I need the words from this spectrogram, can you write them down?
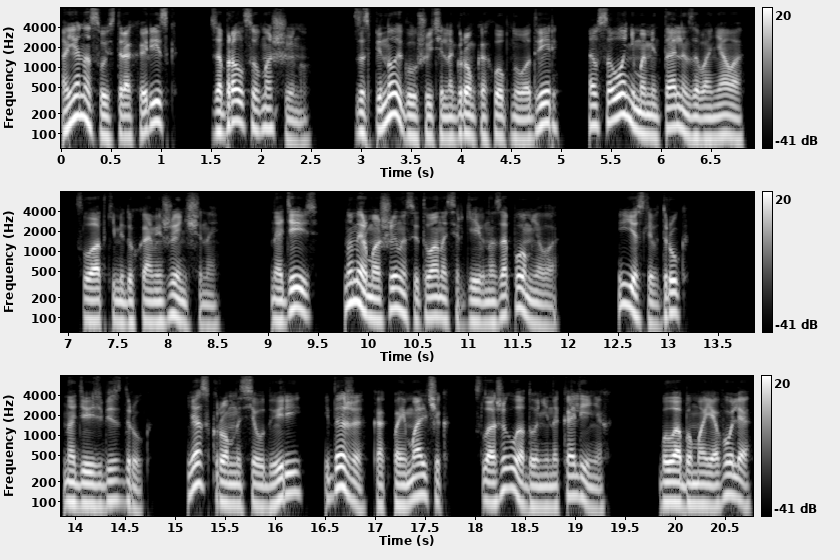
а я на свой страх и риск забрался в машину. За спиной глушительно громко хлопнула дверь, а в салоне моментально завоняло сладкими духами женщины. Надеюсь, номер машины Светлана Сергеевна запомнила. И если вдруг, надеюсь, без друг. Я скромно сел у двери и даже, как поймальчик, сложил ладони на коленях. Была бы моя воля,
